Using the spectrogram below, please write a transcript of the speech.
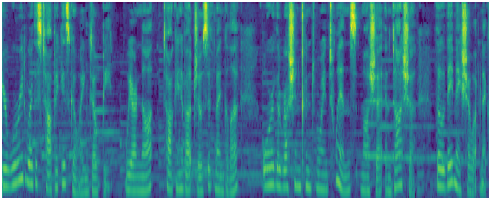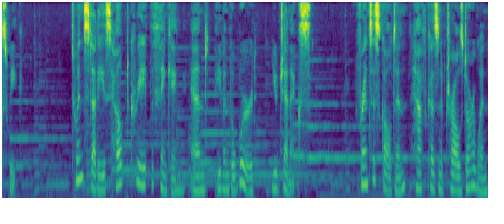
you're worried where this topic is going, don't be. We are not talking about Joseph Mengele or the Russian conjoined twins, Masha and Dasha, though they may show up next week. Twin studies helped create the thinking and even the word eugenics. Francis Galton, half cousin of Charles Darwin,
